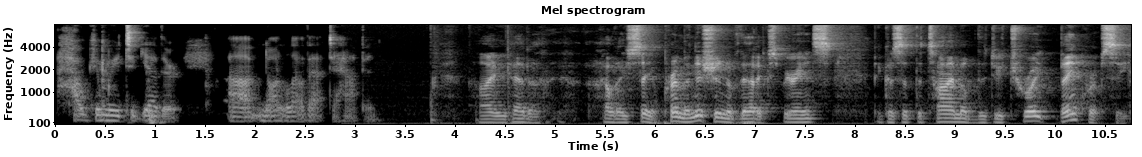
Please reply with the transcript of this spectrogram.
how can we together um, not allow that to happen? I had a, how would I say, a premonition of that experience because at the time of the Detroit bankruptcy,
